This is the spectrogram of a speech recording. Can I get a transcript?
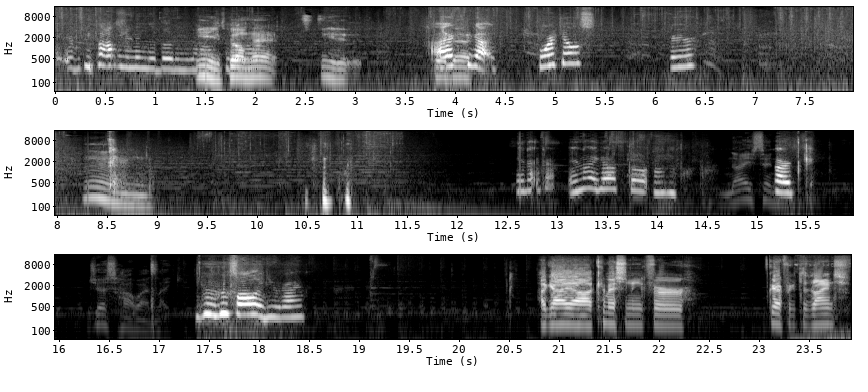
Look, if he popped him in the building. You need to film that. You need to. I that. actually got four kills. Right here. Hmm. And I got, and I got the um, Nice and card. just how I like it. Who, who followed you, Ryan? A guy uh, commissioning for graphic designs.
